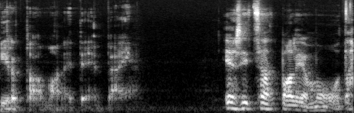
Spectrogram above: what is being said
virtaamaan eteenpäin. Ja sitten oot paljon muuta.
